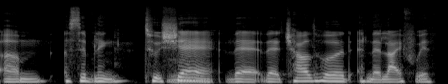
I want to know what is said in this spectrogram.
um, a sibling to share their, their childhood and their life with.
